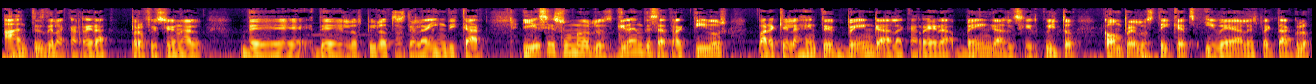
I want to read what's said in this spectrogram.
antes de la carrera profesional de, de los pilotos de la IndyCar. Y ese es uno de los grandes atractivos para que la gente venga a la carrera, venga al circuito, compre los tickets y vea el espectáculo,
